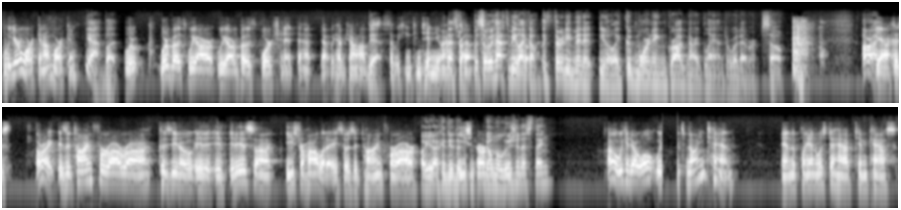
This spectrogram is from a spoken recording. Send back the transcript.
Well, you're working. I'm working. Yeah, but We're we're both we are we are both fortunate that that we have jobs Yes. that we can continue at. That's right. But so it'd have to be like a, a 30 minute, you know, like Good Morning Grognard Land or whatever. So, all right. Yeah, because all right, is it time for our? Because you know it, it, it is uh, Easter holiday, so is it time for our? Oh, you're not going to do the Easter. Gnome Illusionist thing? Oh, we can do. Well, we- it's nine ten, and the plan was to have Tim Kask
